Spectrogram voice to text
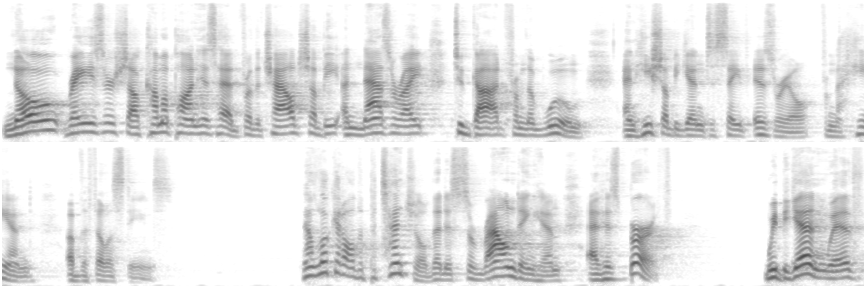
No razor shall come upon his head, for the child shall be a Nazarite to God from the womb, and he shall begin to save Israel from the hand of the Philistines. Now, look at all the potential that is surrounding him at his birth. We begin with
